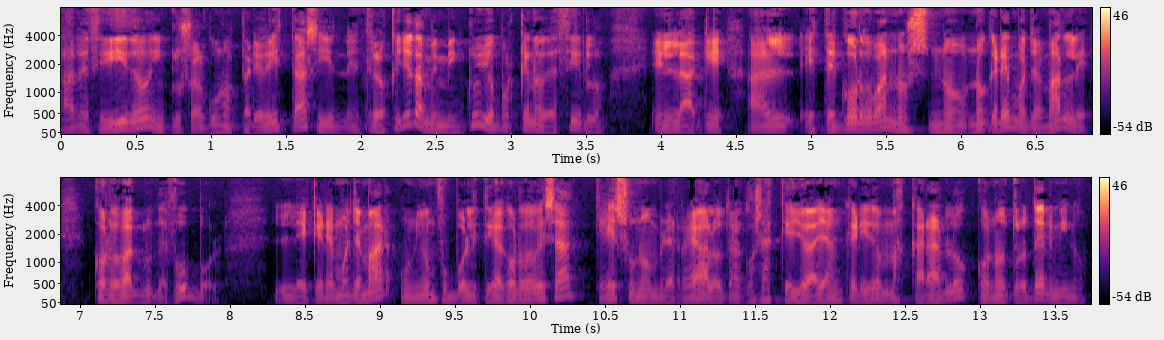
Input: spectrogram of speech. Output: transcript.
ha decidido, incluso algunos periodistas, y entre los que yo también me incluyo, ¿por qué no decirlo? En la que al este Córdoba no, no, queremos llamarle Córdoba Club de Fútbol, le queremos llamar Unión Futbolística Cordobesa, que es un nombre real. Otra cosa es que ellos hayan querido enmascararlo con otro término.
